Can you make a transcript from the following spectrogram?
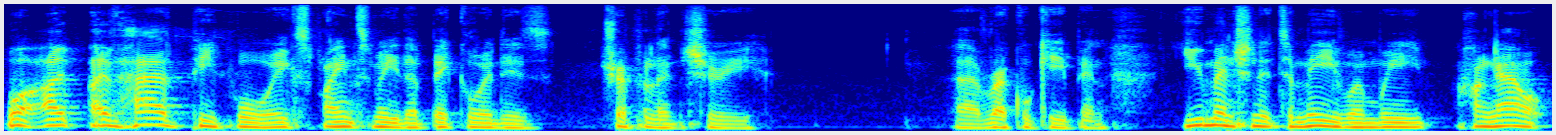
Well, I, I've had people explain to me that Bitcoin is triple entry uh, record keeping. You mentioned it to me when we hung out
